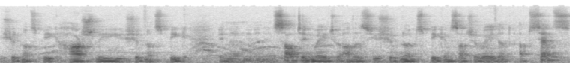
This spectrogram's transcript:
You should not speak harshly, you should not speak in an, in an insulting way to others, you should not speak in such a way that upsets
